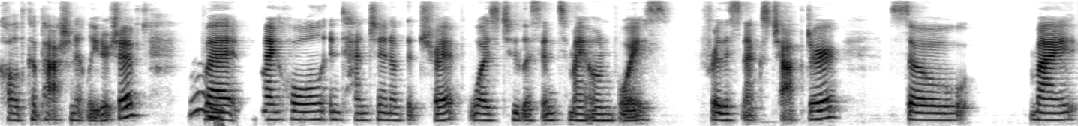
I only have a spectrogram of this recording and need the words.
called Compassionate Leadership. Mm. But my whole intention of the trip was to listen to my own voice for this next chapter. So my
